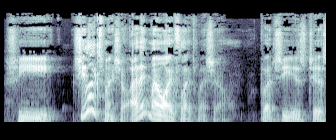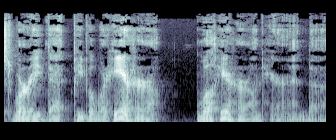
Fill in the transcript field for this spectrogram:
She she likes my show. I think my wife likes my show, but she is just worried that people will hear her will hear her on here and uh,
